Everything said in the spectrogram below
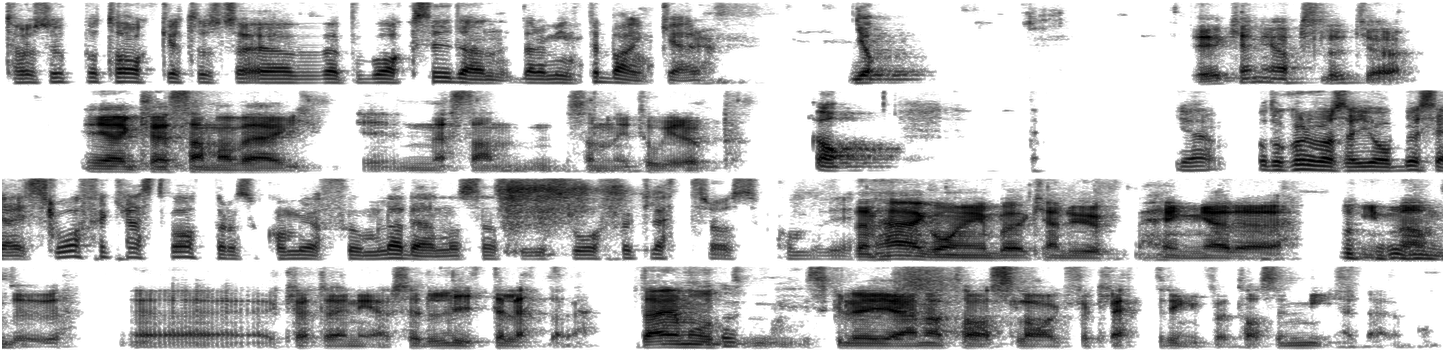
tar oss upp på taket och så över på baksidan där de inte bankar. Ja. det kan ni absolut göra. Egentligen samma väg eh, nästan som ni tog er upp. ja. Ja, och då kommer det vara så jobbigt att säga slå för kastvapen och så kommer jag fumla den och sen ska vi slå för klättra och så kommer vi. Den här gången kan du ju hänga det innan du eh, klättrar ner, så det är lite lättare. Däremot skulle jag gärna ta slag för klättring för att ta sig ner däremot.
